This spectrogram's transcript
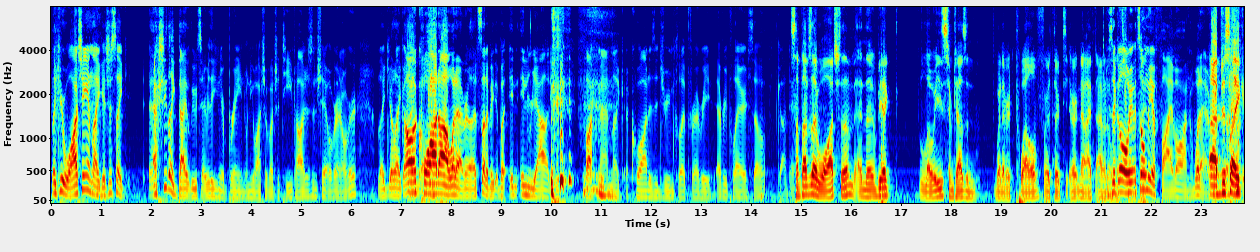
like you're watching and like it's just like it actually like dilutes everything in your brain when you watch a bunch of team tages and shit over and over. Like you're like, oh, know. quad, ah, whatever. That's not a big deal. But in in reality, fuck, man, like a quad is a dream clip for every every player. So, goddamn. sometimes I watch them and there'll be like lowies from 2000 whatever 12 or 13 or no I, I don't know. It's like, oh, from, it's only a five on, whatever. I'm just like,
